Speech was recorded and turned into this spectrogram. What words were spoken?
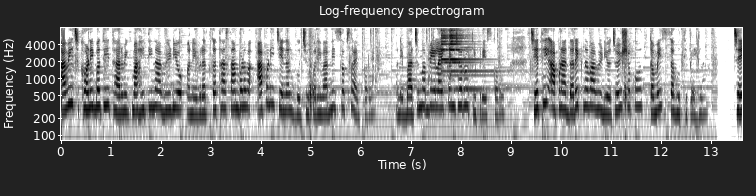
આવી જ ઘણી બધી ધાર્મિક માહિતીના વીડિયો અને વ્રતકથા સાંભળવા આપણી ચેનલ ગુજ્જુ પરિવારને સબસ્ક્રાઈબ કરો અને બાજુમાં બે લાઇકન જરૂરથી પ્રેસ કરો. જેથી આપણા દરેક નવા વીડિયો જોઈ શકો તમે સૌથી પહેલાં. જય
